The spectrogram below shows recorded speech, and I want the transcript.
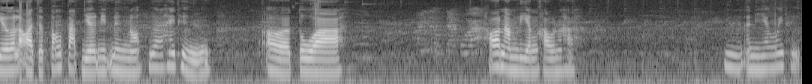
เยอะ เราอาจจะต้องตัดเยอะนิดนึงเนาะเพื่อให้ถึงเอ่อตัวท่อนำเลี้ยงเขานะคะ อืม อันนี้ยังไม่ถึง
